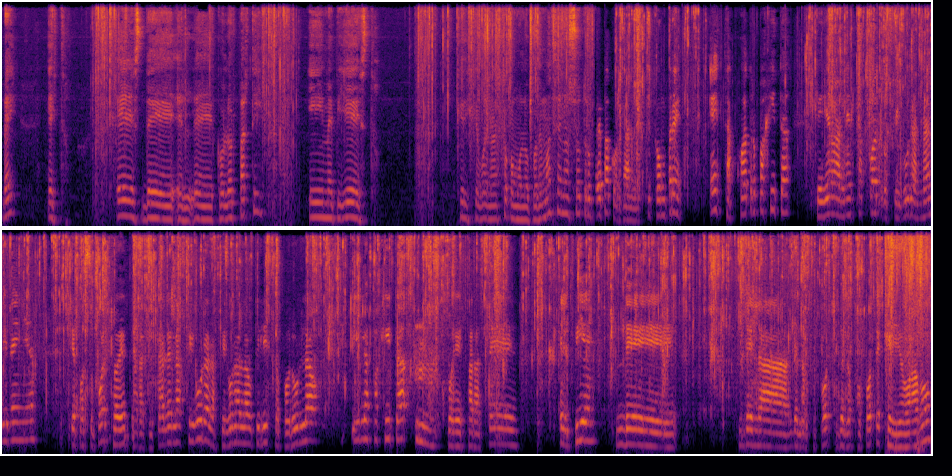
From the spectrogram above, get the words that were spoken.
¿veis? Esto. Es de el, eh, color party y me pillé esto. Que dije, bueno, esto como lo podemos hacer nosotros, para acordarme. Y compré estas cuatro pajitas que llevan estas cuatro figuras navideñas que por supuesto es para quitarle las figuras, las figuras las utilizo por un lado y las pajitas pues para hacer el pie de, de, la, de, los, de los popotes que yo hago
